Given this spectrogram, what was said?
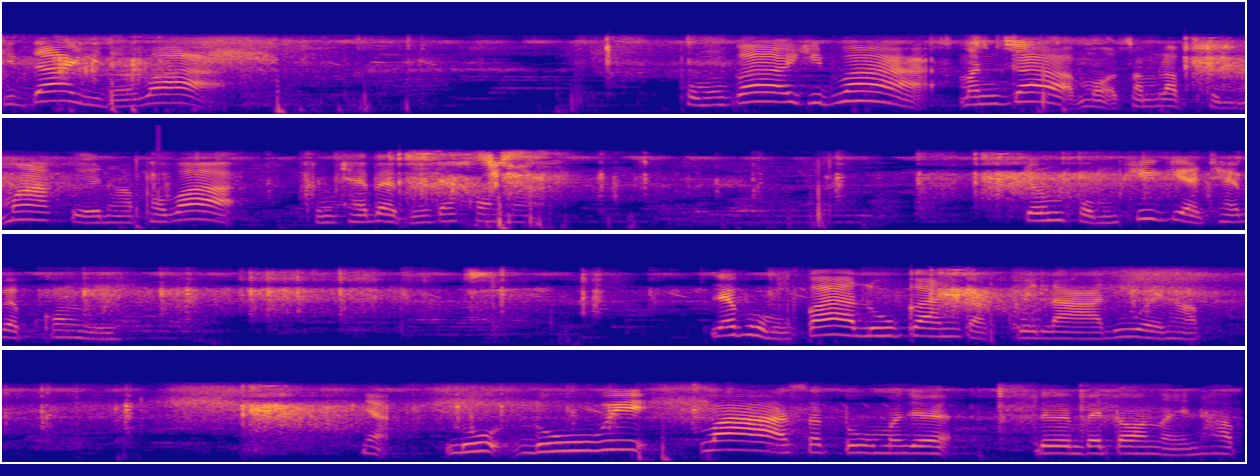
คิดได้อยู่นะว่า ผมก็คิดว่ามันก็เหมาะสำหรับผมมากเลยนะครับ เพราะว่าผมใช้แบบนี้ได้คล่องมากจนผมขี้เกียจใช้แบบกล้องเลยและผมก็รู้การกักเวลาด้วยนะครับ เนี่ย รู้รู้วิว่าศัตรูมันจะเดินไปตอนไหนนะครับ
